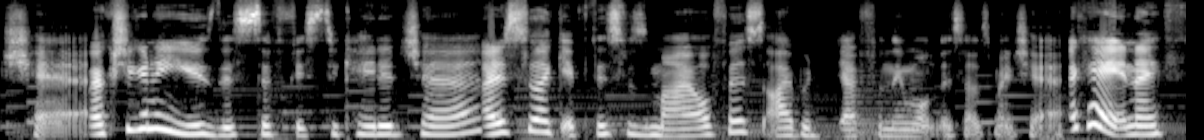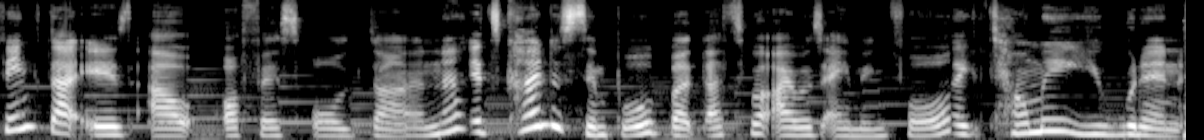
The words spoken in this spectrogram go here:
chair. I'm actually gonna use this sophisticated chair. I just feel like if this was my office, I would definitely want this as my chair. Okay, and I think that is our office all done. It's kind of simple, but that's what I was aiming for. Like, tell me you wouldn't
